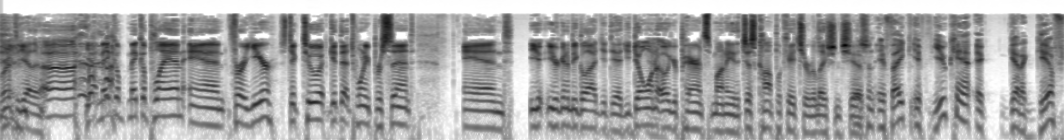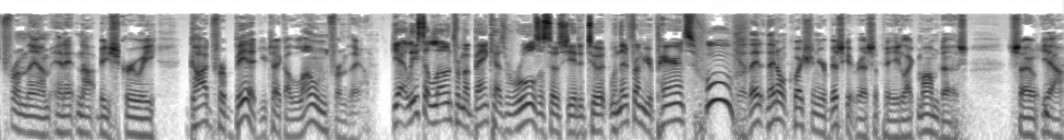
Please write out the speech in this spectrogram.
we're in it together. Uh. yeah, make a make a plan, and for a year, stick to it. Get that twenty percent, and you, you're going to be glad you did. You don't want to owe your parents money. That just complicates your relationship. Listen, if they if you can't eh, get a gift from them and it not be screwy, God forbid you take a loan from them. yeah, at least a loan from a bank has rules associated to it. When they're from your parents, whew. Yeah, they they don't question your biscuit recipe like mom does. So yeah,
